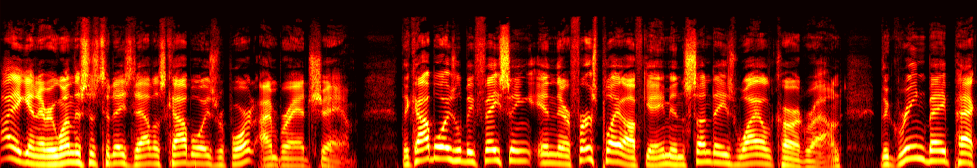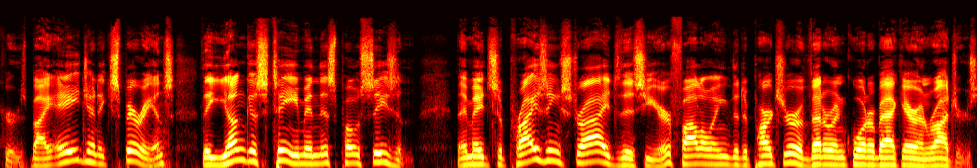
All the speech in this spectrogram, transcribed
Hi again, everyone. This is today's Dallas Cowboys report. I'm Brad Sham. The Cowboys will be facing in their first playoff game in Sunday's wild card round the Green Bay Packers, by age and experience, the youngest team in this postseason. They made surprising strides this year following the departure of veteran quarterback Aaron Rodgers.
